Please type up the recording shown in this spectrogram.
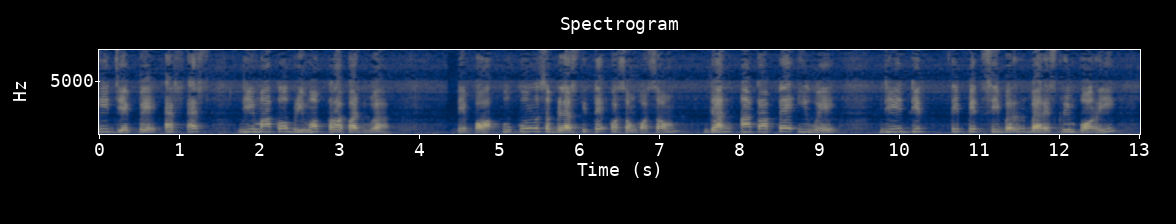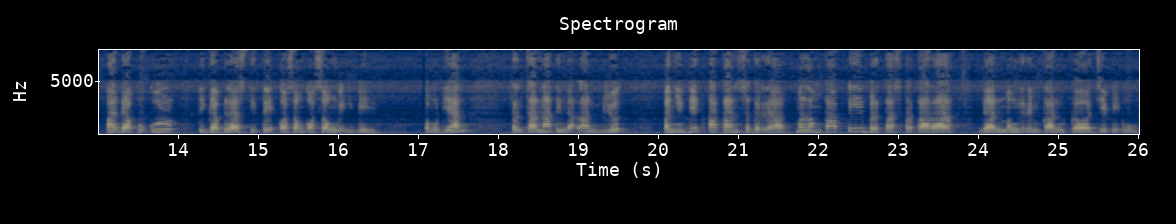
IJP FS di Mako Brimob Kelapa II Depok pukul 11.00 dan AKP IW di Dit Tipit Siber Baris Krim Polri pada pukul 13.00 WIB. Kemudian rencana tindak lanjut penyidik akan segera melengkapi berkas perkara dan mengirimkan ke JPU.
